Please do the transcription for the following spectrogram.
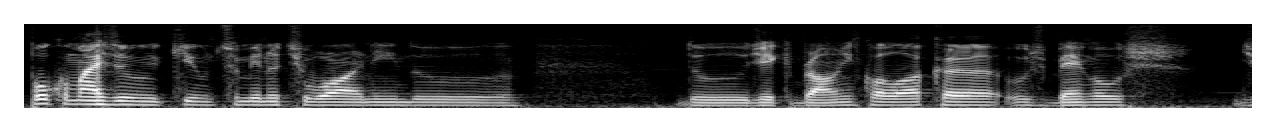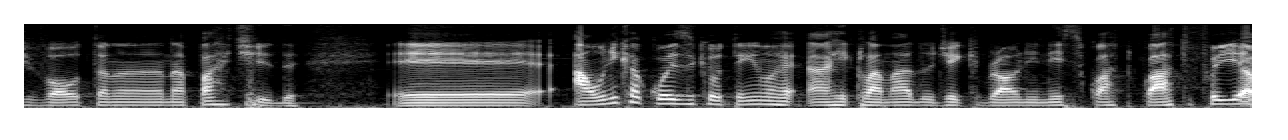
Pouco mais do que um 2-minute warning do, do Jake Browning coloca os Bengals de volta na, na partida. É, a única coisa que eu tenho a reclamar do Jake Browning nesse quarto quarto foi a,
